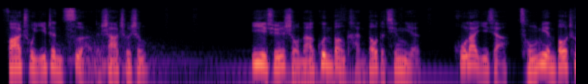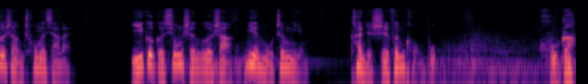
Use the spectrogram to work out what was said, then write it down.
发出一阵刺耳的刹车声。一群手拿棍棒、砍刀的青年，呼啦一下从面包车上冲了下来，一个个凶神恶煞，面目狰狞，看着十分恐怖。虎哥，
